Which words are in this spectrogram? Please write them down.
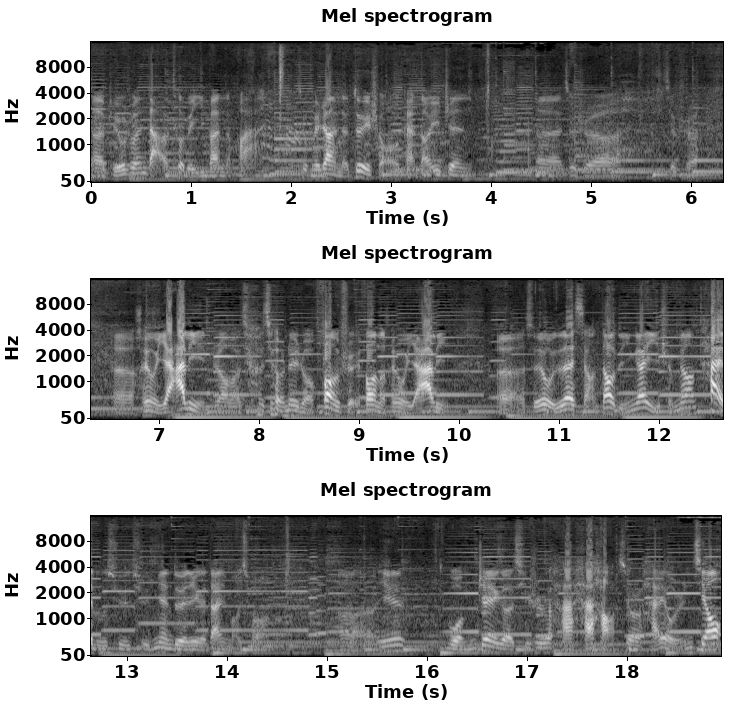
呃，比如说你打的特别一般的话，就会让你的对手感到一阵，呃，就是就是，呃，很有压力，你知道吗？就就是那种放水放的很有压力。呃，所以我就在想，到底应该以什么样的态度去去面对这个打羽毛球？呃，因为我们这个其实还还好，就是还有人教，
